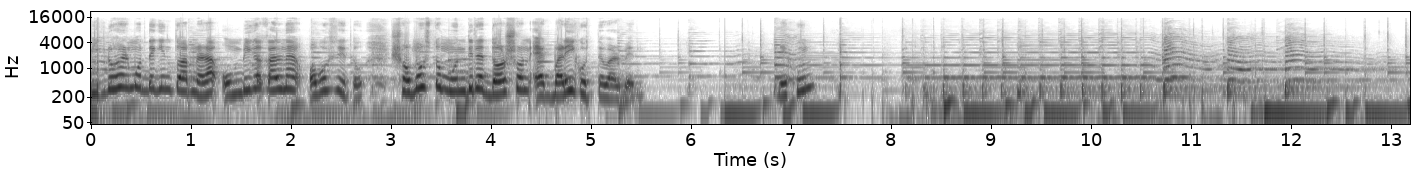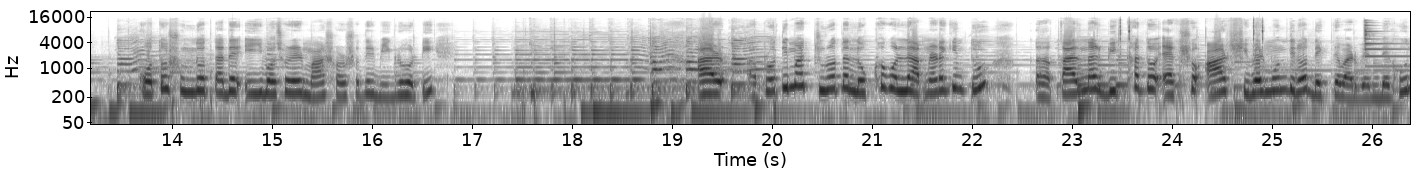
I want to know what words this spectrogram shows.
বিগ্রহের মধ্যে কিন্তু আপনারা অম্বিকা কালনায় অবস্থিত সমস্ত মন্দিরের দর্শন একবারেই করতে পারবেন। দেখুন। কত সুন্দর তাদের এই বছরের মা সরস্বতীর বিগ্রহটি। আর প্রতিমার চূড়াতে লক্ষ্য করলে আপনারা কিন্তু কালনার বিখ্যাত একশো আট শিবের মন্দিরও দেখতে পারবেন, দেখুন।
